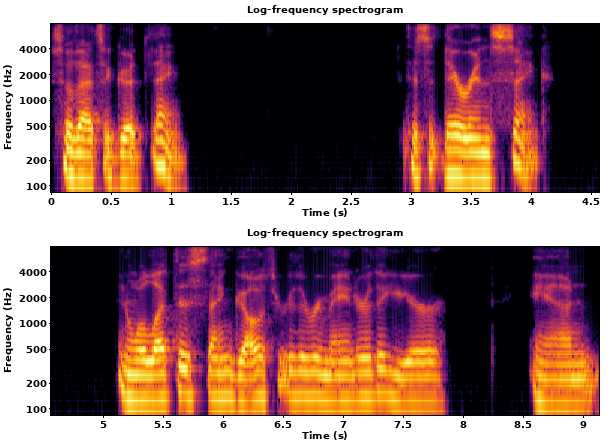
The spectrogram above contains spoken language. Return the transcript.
So that's a good thing. This, they're in sync. And we'll let this thing go through the remainder of the year. And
